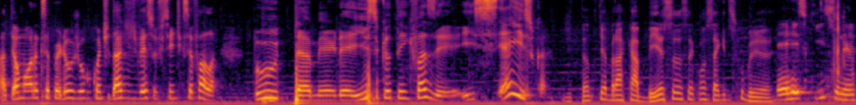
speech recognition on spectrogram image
Até uma hora que você perdeu o jogo, quantidade de vezes suficiente que você fala: Puta merda, é isso que eu tenho que fazer. E é isso, cara. De tanto quebrar a cabeça, você consegue descobrir. É resquício, né?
